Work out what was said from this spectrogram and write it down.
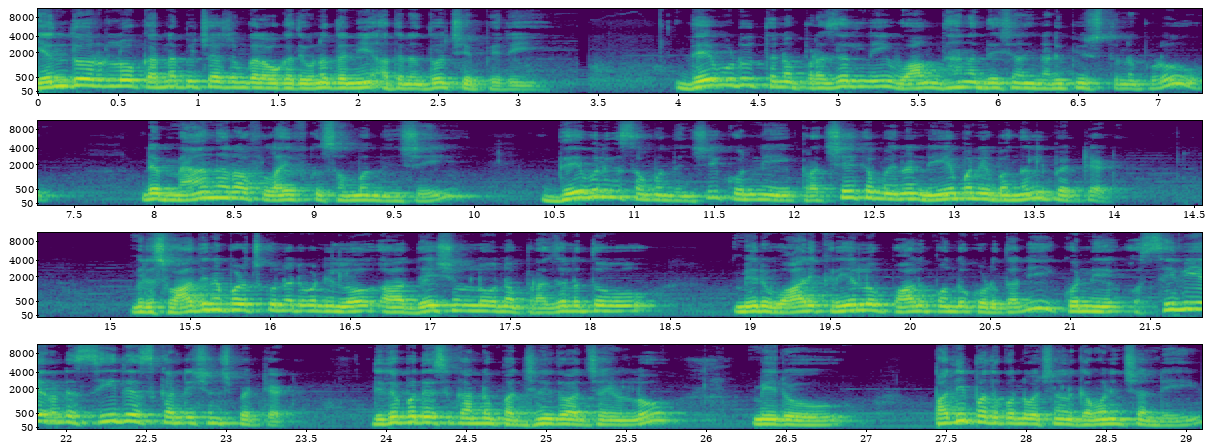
ఎందోరులో కర్ణ పిచాచం గల ఒకటి ఉన్నదని అతనితో చెప్పిరి. దేవుడు తన ప్రజల్ని వాగ్దాన దేశానికి నడిపిస్తున్నప్పుడు అంటే మేనర్ ఆఫ్ లైఫ్కి సంబంధించి దేవునికి సంబంధించి కొన్ని ప్రత్యేకమైన నియమ నిబంధనలు పెట్టాడు. మీరు స్వాధీనపరుచుకున్నటువంటి లో ఆ దేశంలో ఉన్న ప్రజలతో మీరు వారి క్రియల్లో పాలు పొందకూడదని కొన్ని సివియర్ అంటే సీరియస్ కండిషన్స్ పెట్టాడు. నిరుపదేశ కాండం పద్దెనిమిదో అధ్యాయంలో మీరు పది పదకొండు వచనాలు గమనించండి.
